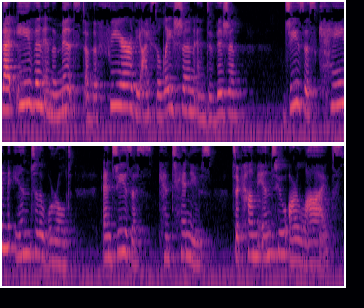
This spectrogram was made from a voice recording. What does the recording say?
that even in the midst of the fear, the isolation, and division, Jesus came into the world and Jesus continues to come into our lives.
